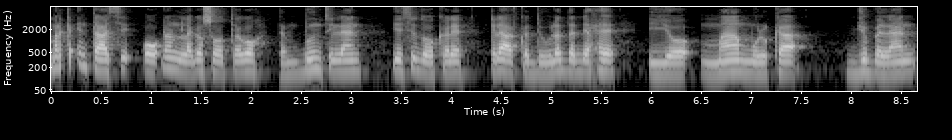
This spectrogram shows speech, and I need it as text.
Marka intaasi oo dhan laga soo tago tan puntland iyo sidoo kale khilaafka dowladda dhexe iyo maamulka jubbaland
